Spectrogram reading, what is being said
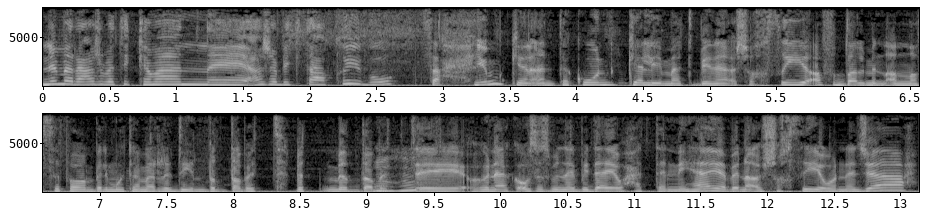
نمر عجبتك كمان آه، عجبك تعقيبه؟ صح يمكن أن تكون كلمة بناء شخصية أفضل من أن نصفهم بالمتمردين. بالضبط بالضبط. إيه، هناك أسس من البداية وحتى النهاية بناء الشخصية والنجاح.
